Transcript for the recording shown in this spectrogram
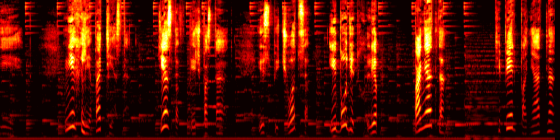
Нет, не хлеб, а тесто. Тесто в печь поставят, испечется и будет хлеб. Понятно? Теперь понятно.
